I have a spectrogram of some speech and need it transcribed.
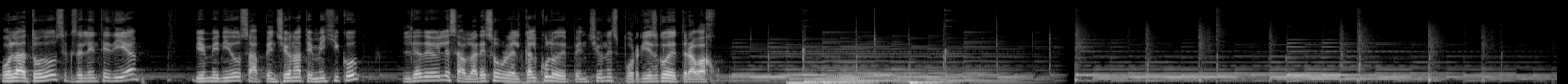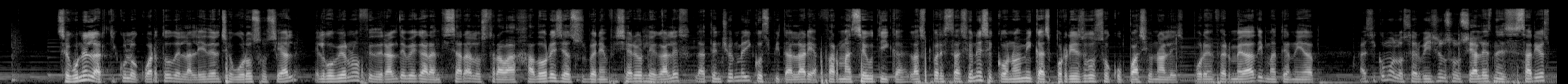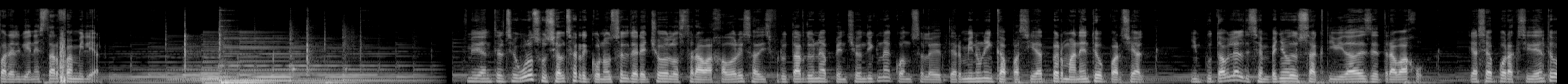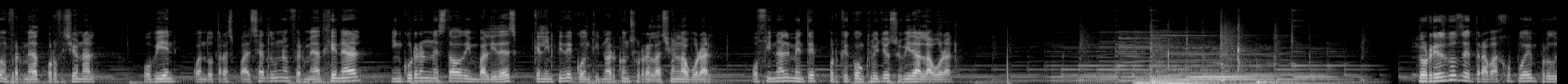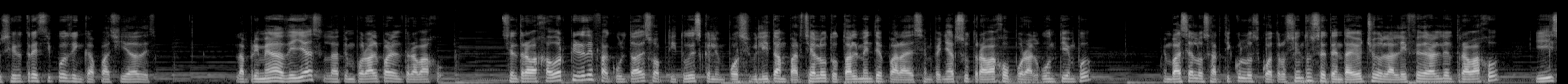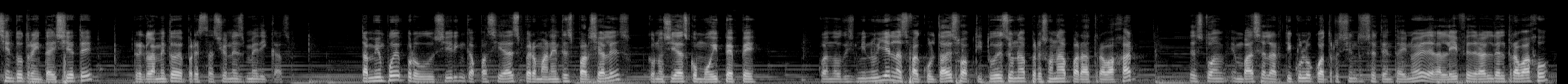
Hola a todos, excelente día. Bienvenidos a Pensionate México. El día de hoy les hablaré sobre el cálculo de pensiones por riesgo de trabajo. Según el artículo cuarto de la Ley del Seguro Social, el gobierno federal debe garantizar a los trabajadores y a sus beneficiarios legales la atención médico hospitalaria, farmacéutica, las prestaciones económicas por riesgos ocupacionales, por enfermedad y maternidad, así como los servicios sociales necesarios para el bienestar familiar. Mediante el Seguro Social se reconoce el derecho de los trabajadores a disfrutar de una pensión digna cuando se le determina una incapacidad permanente o parcial, imputable al desempeño de sus actividades de trabajo, ya sea por accidente o enfermedad profesional, o bien cuando tras padecer de una enfermedad general incurre en un estado de invalidez que le impide continuar con su relación laboral, o finalmente porque concluyó su vida laboral. Los riesgos de trabajo pueden producir tres tipos de incapacidades. La primera de ellas, la temporal para el trabajo. Si el trabajador pierde facultades o aptitudes que le imposibilitan parcial o totalmente para desempeñar su trabajo por algún tiempo, en base a los artículos 478 de la Ley Federal del Trabajo y 137, Reglamento de Prestaciones Médicas. También puede producir incapacidades permanentes parciales, conocidas como IPP, cuando disminuyen las facultades o aptitudes de una persona para trabajar esto en base al artículo 479 de la Ley Federal del Trabajo,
